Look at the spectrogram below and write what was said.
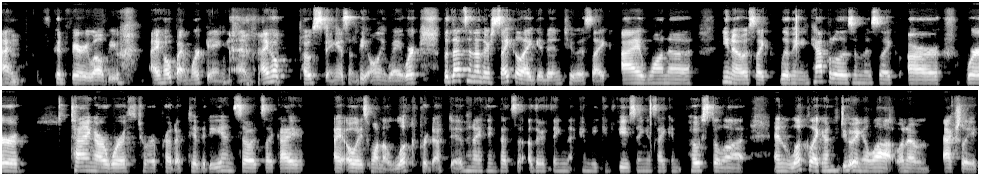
Mm-hmm. i could very well be i hope i'm working and i hope posting isn't the only way work but that's another cycle i get into is like i want to you know it's like living in capitalism is like our we're tying our worth to our productivity. And so it's like i I always want to look productive. And I think that's the other thing that can be confusing is I can post a lot and look like I'm doing a lot when I'm actually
